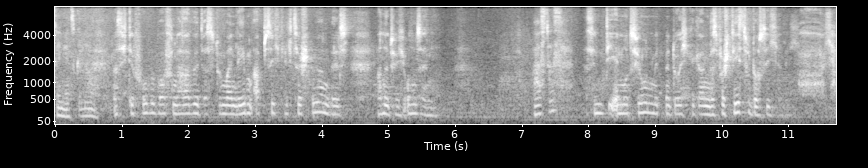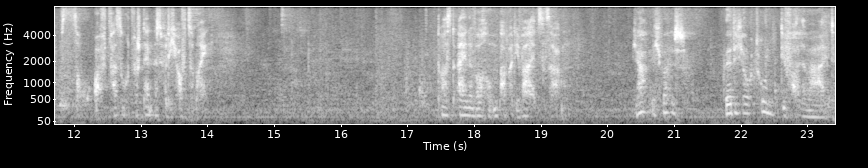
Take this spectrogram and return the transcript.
denn jetzt genau? Was ich dir vorgeworfen habe, dass du mein Leben absichtlich zerstören willst, war natürlich Unsinn. War's das? Da sind die Emotionen mit mir durchgegangen. Das verstehst du doch sicherlich. Ich habe so oft versucht, Verständnis für dich aufzubringen. Du hast eine Woche, um Papa die Wahrheit zu sagen. Ja, ich weiß. Werde ich auch tun. Die volle Wahrheit.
